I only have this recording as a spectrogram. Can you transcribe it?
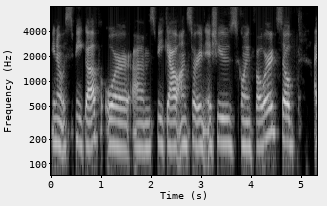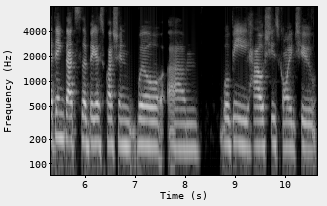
you know, speak up or um, speak out on certain issues going forward. So I think that's the biggest question. Will um, will be how she's going to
